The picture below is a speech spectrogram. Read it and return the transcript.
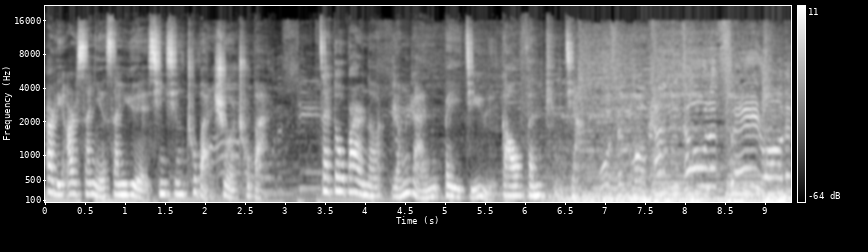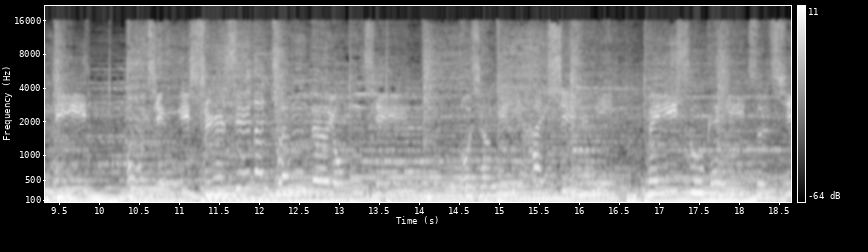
二零二三年三月，新兴出版社出版，在豆瓣呢仍然被给予高分评价。我怎么看透了脆弱的你，不经意失去单纯的勇气，多想你还是你。没输给自己。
